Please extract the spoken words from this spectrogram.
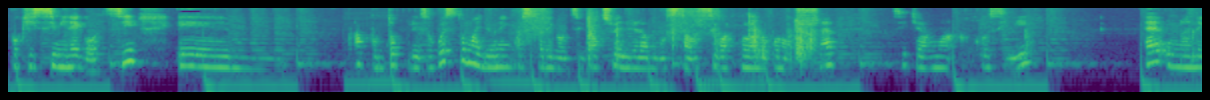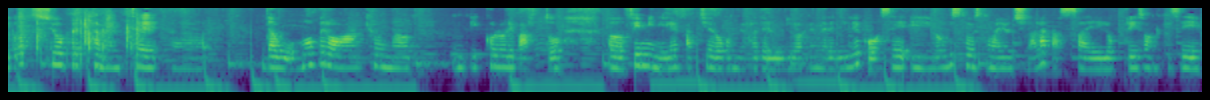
pochissimi negozi e appunto ho preso questo maglione in questo negozio, vi faccio vedere la busta se qualcuno lo conosce, si chiama così, è un negozio prettamente uh, da uomo però ha anche un un piccolo reparto uh, femminile, infatti ero con mio fratello e dovevo prendere delle cose e ho visto questo maglioncino alla cassa e l'ho preso anche se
